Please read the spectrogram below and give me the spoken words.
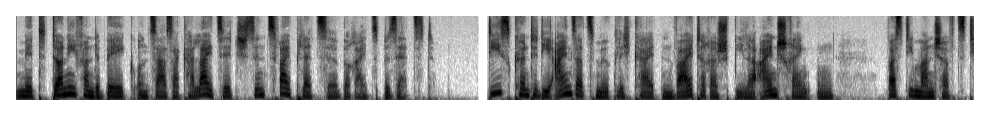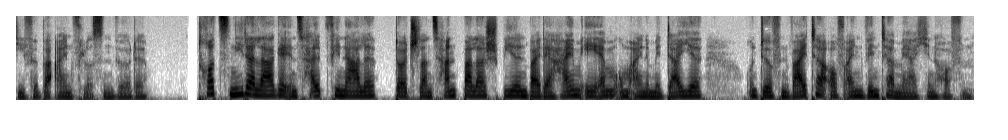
Mit Donny van de Beek und Sasa Kalajdzic sind zwei Plätze bereits besetzt. Dies könnte die Einsatzmöglichkeiten weiterer Spieler einschränken, was die Mannschaftstiefe beeinflussen würde. Trotz Niederlage ins Halbfinale, Deutschlands Handballer spielen bei der Heim-EM um eine Medaille und dürfen weiter auf ein Wintermärchen hoffen.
